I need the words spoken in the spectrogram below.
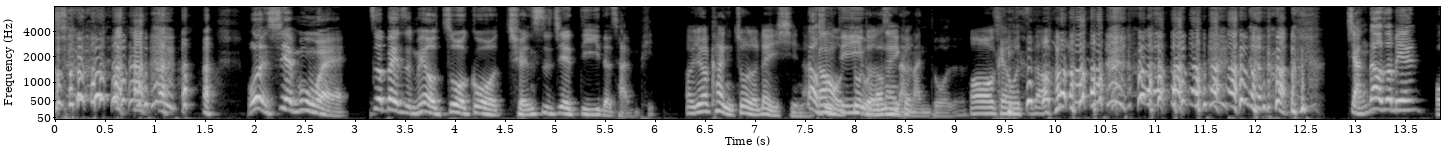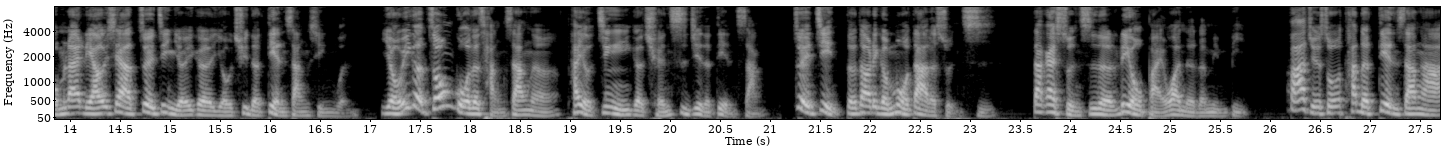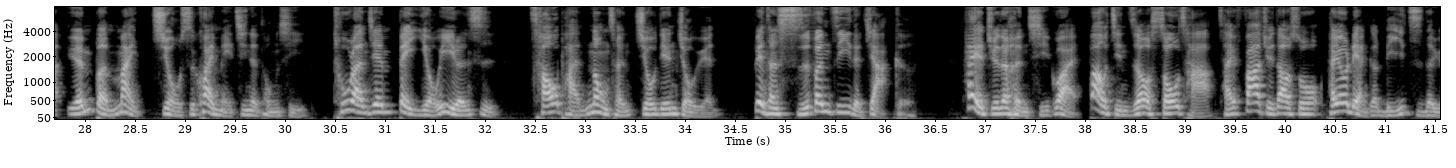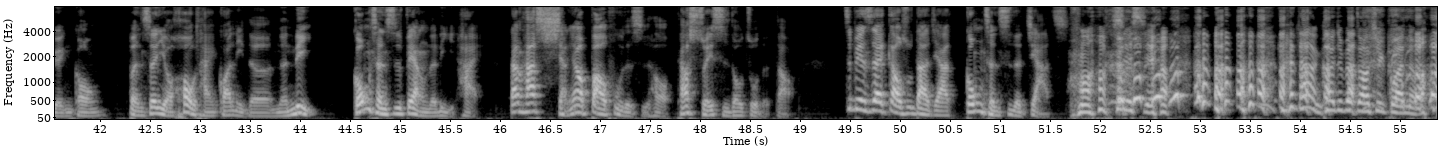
我很羡慕哎，这辈子没有做过全世界第一的产品。哦，就要看你做的类型啊。倒数第一，我倒是难蛮多的。OK，我知道。”讲到这边，我们来聊一下最近有一个有趣的电商新闻。有一个中国的厂商呢，他有经营一个全世界的电商，最近得到了一个莫大的损失，大概损失了六百万的人民币。发觉说他的电商啊，原本卖九十块美金的东西，突然间被有意人士操盘弄成九点九元，变成十分之一的价格。他也觉得很奇怪，报警之后搜查，才发觉到说他有两个离职的员工。本身有后台管理的能力，工程师非常的厉害。当他想要暴富的时候，他随时都做得到。这边是在告诉大家工程师的价值。谢谢啊，他很快就被抓去关了。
